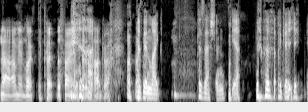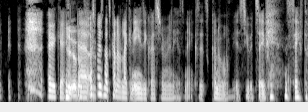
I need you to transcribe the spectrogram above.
No, I mean like the per- the phone instead of the hard drive. As in, like, possessions. Yeah. I get you. okay. Yeah, uh, I suppose that's kind of like an easy question, really, isn't it? Because it's kind of obvious you would save save the,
